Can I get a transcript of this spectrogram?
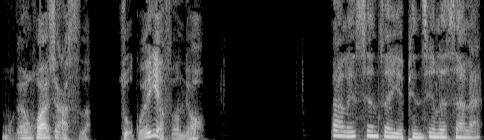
牡丹花下死，做鬼也风流。大雷现在也平静了下来，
